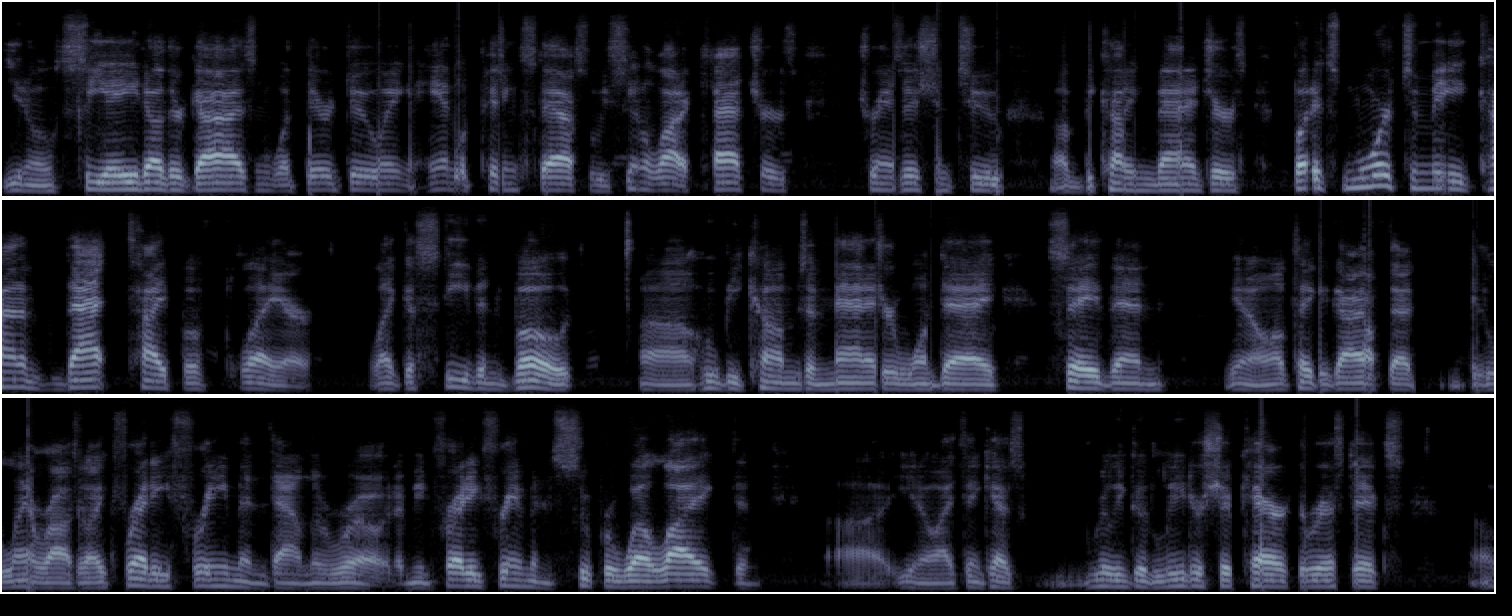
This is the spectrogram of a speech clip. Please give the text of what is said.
you know, see eight other guys and what they're doing and handle a pitching staff. So we've seen a lot of catchers transition to uh, becoming managers, but it's more to me kind of that type of player, like a Stephen Vogt, uh, who becomes a manager one day say then, you know, I'll take a guy off that Atlanta roster like Freddie Freeman down the road. I mean, Freddie Freeman is super well liked and, uh, you know, I think has really good leadership characteristics. Uh,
